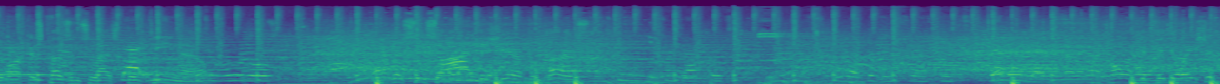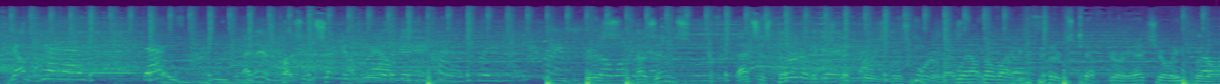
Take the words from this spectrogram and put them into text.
DeMarcus Cousins, who has 13 now. And we'll see some of that this year from Cuz. And are they going to call a continuation? Yep. And there's Cousins' second three of the game. Here's Cousins. That's his third of the game. Steph Curry's first quarter last Well, night. nobody better Steph Curry. That show he put on.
